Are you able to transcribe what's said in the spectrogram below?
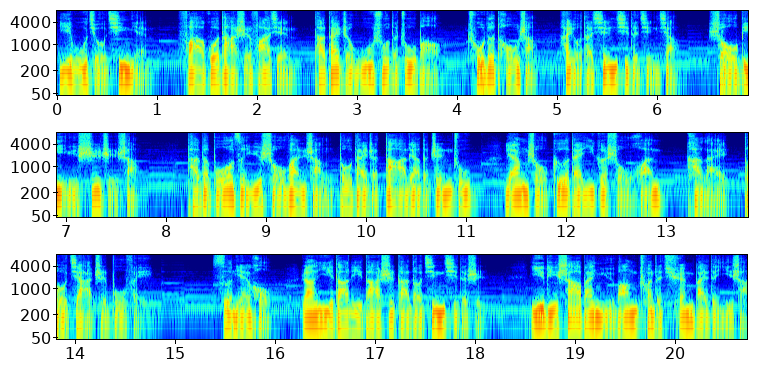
一五九七年，法国大使发现他戴着无数的珠宝，除了头上，还有他纤细的颈项、手臂与食指上，他的脖子与手腕上都戴着大量的珍珠，两手各戴一个手环，看来都价值不菲。四年后，让意大利大使感到惊奇的是，伊丽莎白女王穿着全白的衣裳。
